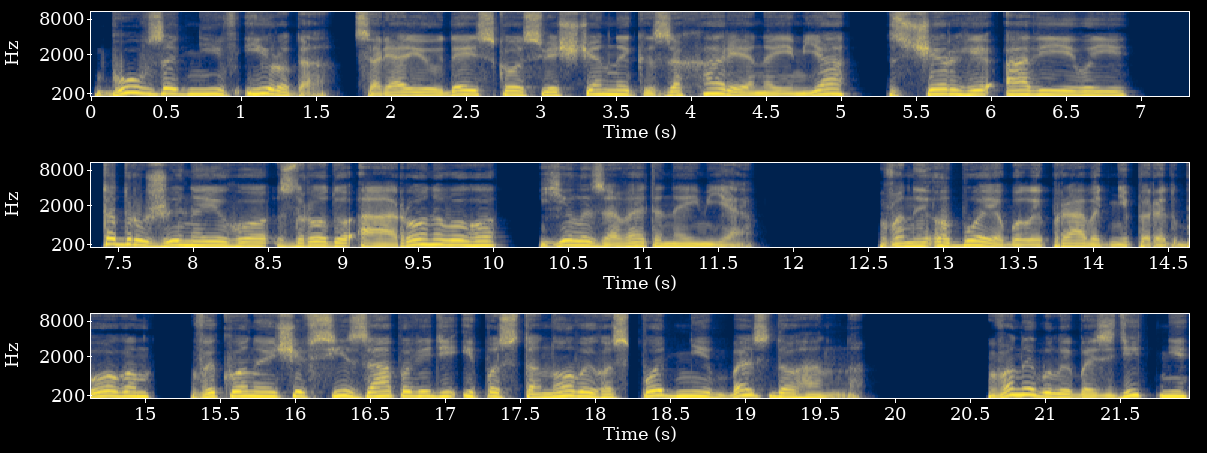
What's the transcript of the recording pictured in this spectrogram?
Був за днів Ірода, царя іудейського священник Захарія на ім'я з черги Авієвої, та дружина його з роду Ааронового Єлизавета на ім'я. Вони обоє були праведні перед Богом, виконуючи всі заповіді і постанови Господні бездоганно. Вони були бездітні,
